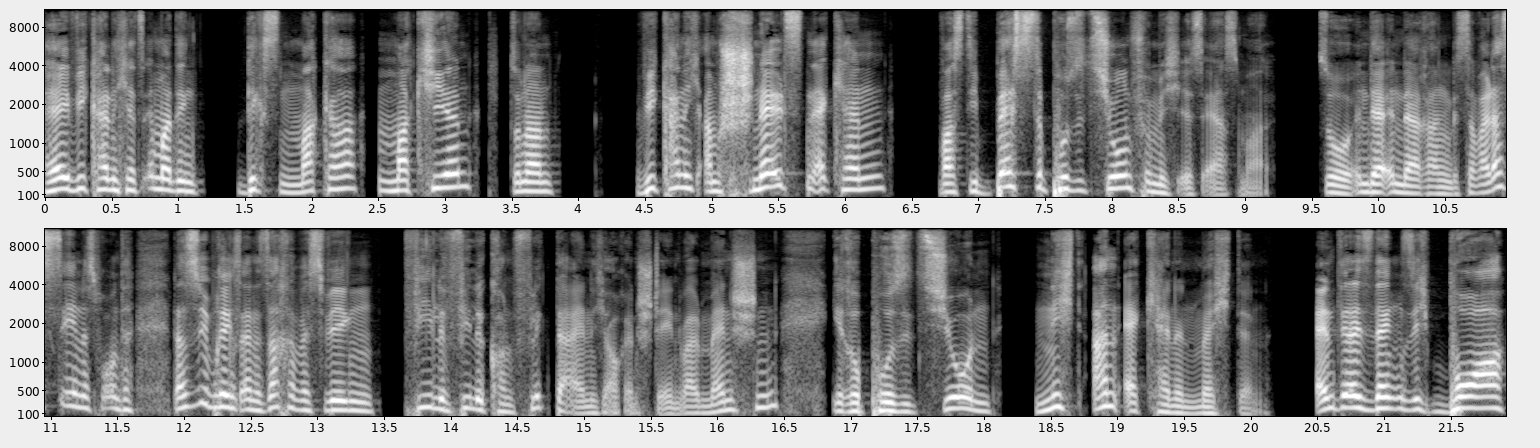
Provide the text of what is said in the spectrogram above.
hey, wie kann ich jetzt immer den dicksten Macker markieren, sondern wie kann ich am schnellsten erkennen, was die beste Position für mich ist erstmal. So, in der, in der Rangliste. Weil das ist eben das Das ist übrigens eine Sache, weswegen viele, viele Konflikte eigentlich auch entstehen, weil Menschen ihre Position nicht anerkennen möchten. Entweder sie denken sich, boah,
